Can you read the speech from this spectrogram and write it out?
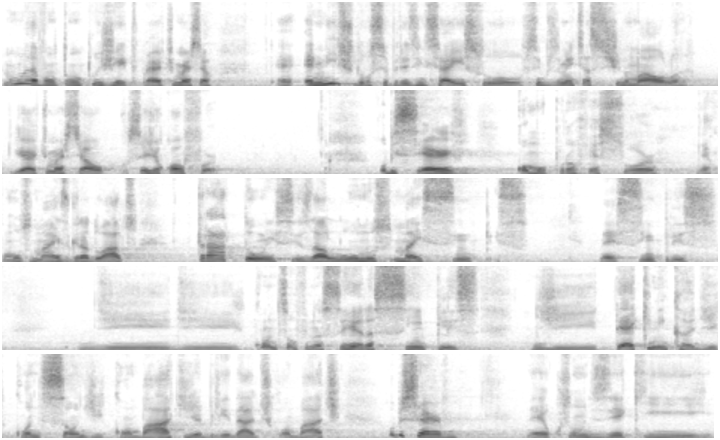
não levam tanto jeito para arte marcial. É, é nítido você presenciar isso simplesmente assistindo uma aula de arte marcial, seja qual for. Observe como o professor, né, como os mais graduados, tratam esses alunos mais simples. Né, simples de, de condição financeira, simples de técnica, de condição de combate, de habilidade de combate. Observe. Né, eu costumo dizer que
